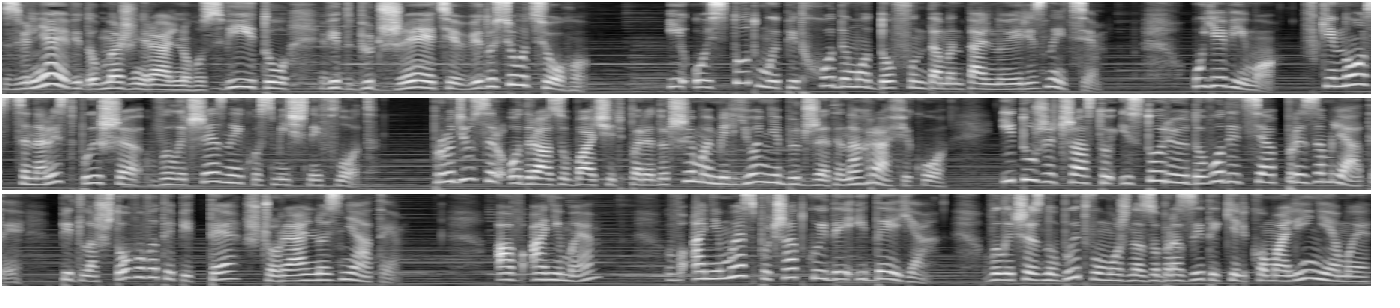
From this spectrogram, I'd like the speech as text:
звільняє від обмежень реального світу, від бюджетів, від усього цього. І ось тут ми підходимо до фундаментальної різниці. Уявімо, в кіно сценарист пише величезний космічний флот. Продюсер одразу бачить перед очима мільйонні бюджети на графіку, і дуже часто історію доводиться приземляти, підлаштовувати під те, що реально зняти. А в аніме? В аніме спочатку йде ідея. Величезну битву можна зобразити кількома лініями,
